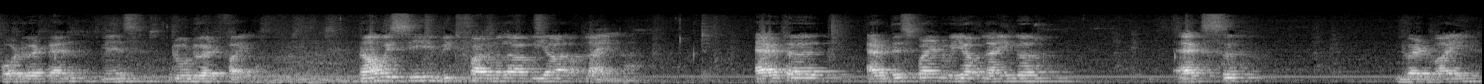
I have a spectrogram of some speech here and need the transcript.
4 divided 10 means 2 divided 5 now we see which formula we are applying. At uh, at this point we are applying uh, x divide y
